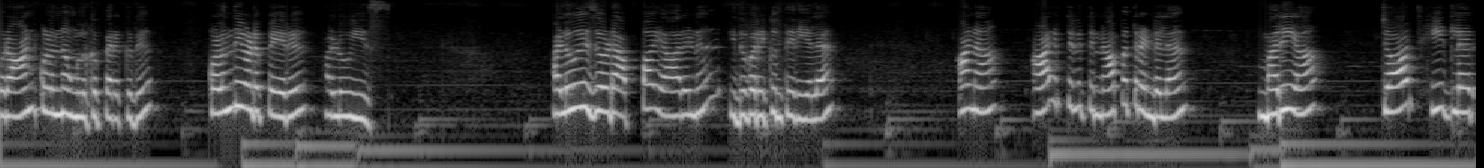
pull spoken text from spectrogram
ஒரு ஆண் குழந்தை அவங்களுக்கு பிறக்குது. குழந்தையோட பேர் அலூயிஸ். அலூயிஸோட அப்பா யாருன்னு இது வரைக்கும் தெரியலை. ஆனால் ஆயிரத்தி எண்ணூற்றி நாற்பத்தி ரெண்டில் மரியா ஜார்ஜ் ஹீட்லர்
